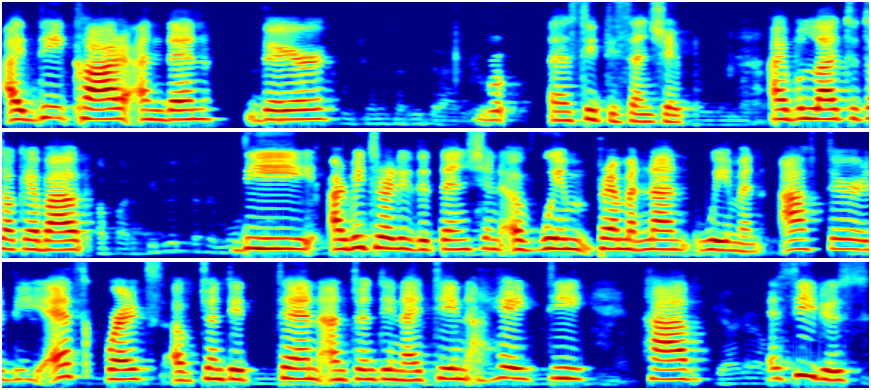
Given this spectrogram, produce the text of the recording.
ID card and then their uh, citizenship. I would like to talk about the arbitrary detention of women, pregnant women. After the earthquakes of 2010 and 2019, Haiti have a serious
